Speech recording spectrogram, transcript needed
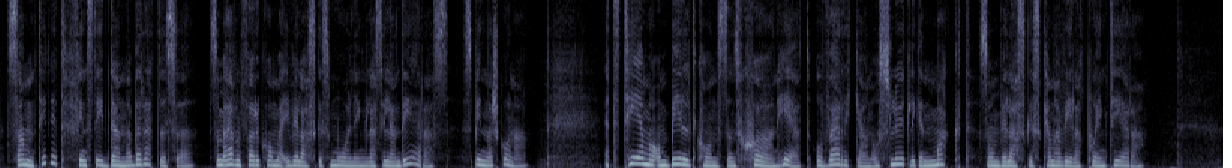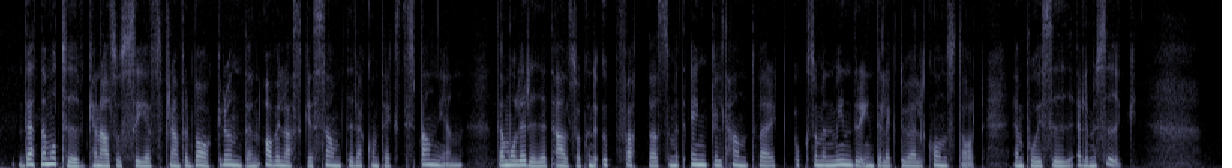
Samtidigt finns det i denna berättelse, som även förekommer i Velasquez målning Las Hilanderas, Spinnerskorna, ett tema om bildkonstens skönhet och verkan och slutligen makt som Velasquez kan ha velat poängtera. Detta motiv kan alltså ses framför bakgrunden av Velázquez samtida kontext i Spanien, där måleriet alltså kunde uppfattas som ett enkelt hantverk och som en mindre intellektuell konstart än poesi eller musik.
